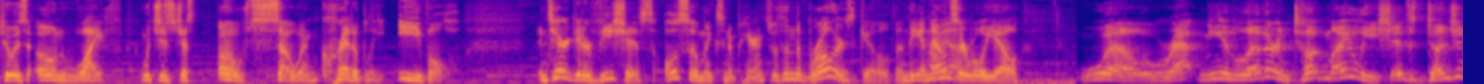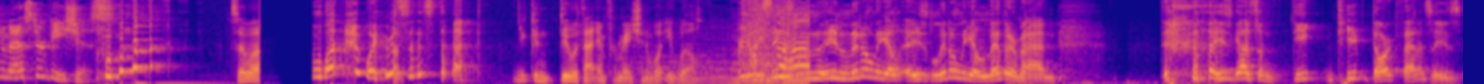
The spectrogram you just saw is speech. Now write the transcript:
to his own wife, which is just, oh, so incredibly evil. Interrogator Vishas also makes an appearance within the Brawlers Guild, and the announcer will yell, Well, wrap me in leather and tug my leash. It's Dungeon Master Vishas. so, uh, What? Wait, who says that? you can do with that information what you will. He's, he literally a, he's literally a leather man. he's got some deep, deep, dark fantasies.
